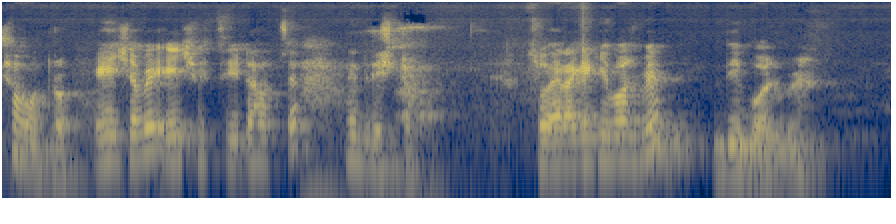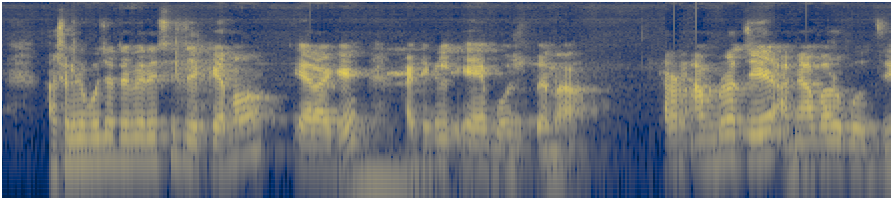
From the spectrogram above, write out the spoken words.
সমুদ্র। এই হিসাবে এই স্থিতিটা হচ্ছে নির্দিষ্ট। সো এর আগে কি বসবে? দ্বীপ বসবে। আশা করি বোঝাতে পেরেছি যে কেন এর আগে আর্টিকেল এ বসবে না। কারণ আমরা যে, আমি আবারও বলছি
